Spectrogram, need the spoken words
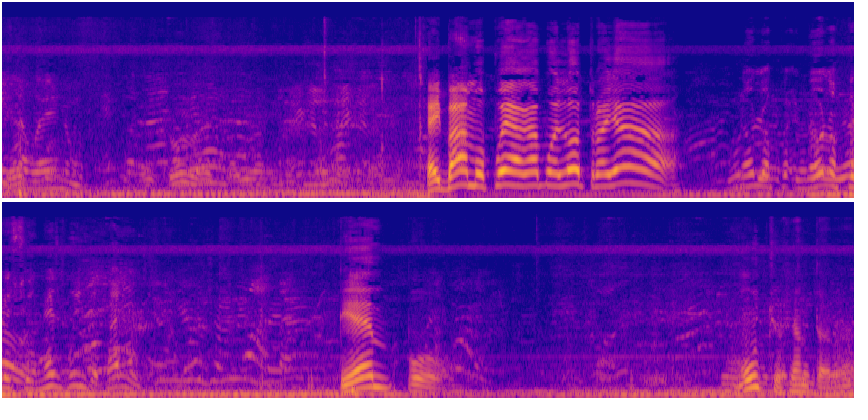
Está bueno. Ey, vamos pues, hagamos el otro allá. No lo, no lo presiones, Windows, dale. Tiempo. Mucho se han tardado.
